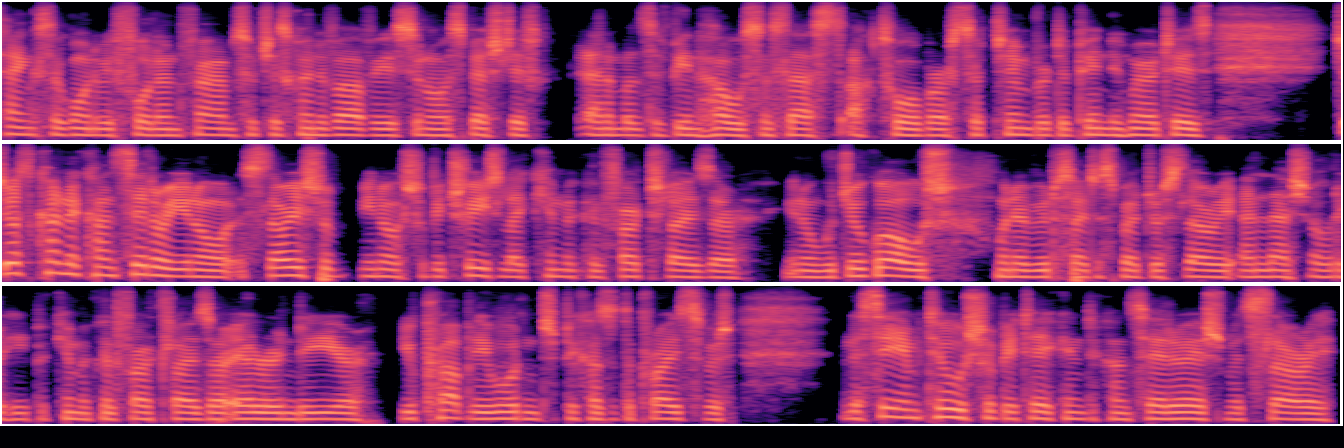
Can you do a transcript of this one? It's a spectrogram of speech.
tanks are going to be full in farms, which is kind of obvious, you know, especially if animals have been housed since last October, or September, depending where it is just kind of consider, you know, slurry should, you know, should be treated like chemical fertilizer. You know, would you go out whenever you decide to spread your slurry and lash out a heap of chemical fertilizer earlier in the year? You probably wouldn't because of the price of it. And the same too should be taken into consideration with slurry.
